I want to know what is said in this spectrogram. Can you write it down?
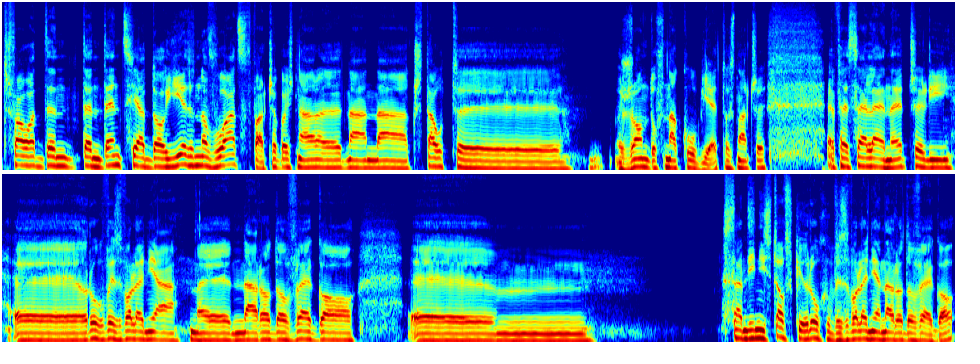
trwała ten, tendencja do jednowładztwa, czegoś na, na, na kształt e, rządów na Kubie, to znaczy FSLN, czyli e, Ruch Wyzwolenia e, Narodowego, e, sandinistowski ruch wyzwolenia narodowego.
